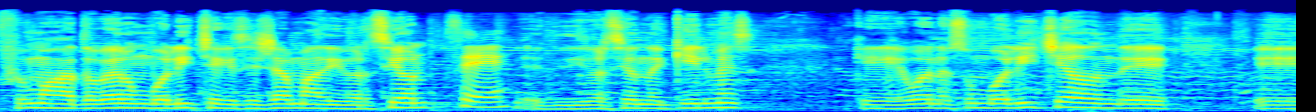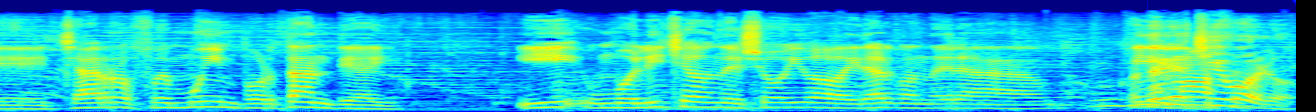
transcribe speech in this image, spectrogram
fuimos a tocar un boliche que se llama Diversión, Sí. Diversión de Quilmes, que bueno, es un boliche donde Charro fue muy importante ahí. Y un boliche donde yo iba a bailar cuando era... Cuando eres Hermoso. chivolo.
